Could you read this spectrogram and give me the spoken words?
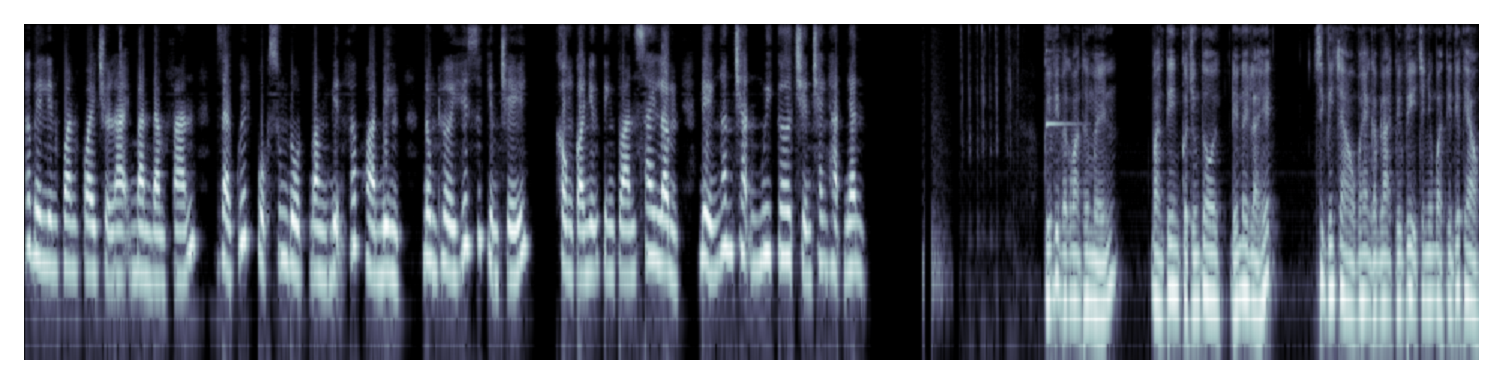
các bên liên quan quay trở lại bàn đàm phán, giải quyết cuộc xung đột bằng biện pháp hòa bình, đồng thời hết sức kiềm chế, không có những tính toán sai lầm để ngăn chặn nguy cơ chiến tranh hạt nhân. Quý vị và các bạn thân mến, bản tin của chúng tôi đến đây là hết. Xin kính chào và hẹn gặp lại quý vị trong những bản tin tiếp theo.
